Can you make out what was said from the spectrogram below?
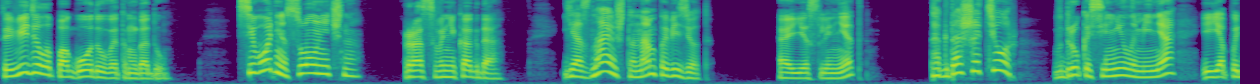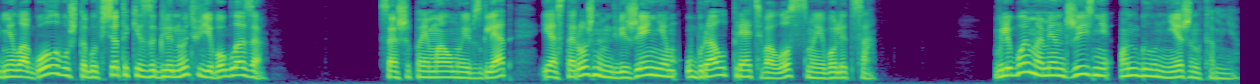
Ты видела погоду в этом году? Сегодня солнечно, раз в никогда. Я знаю, что нам повезет. А если нет — Тогда шатер. Вдруг осенило меня, и я подняла голову, чтобы все таки заглянуть в его глаза. Саша поймал мой взгляд и осторожным движением убрал прядь волос с моего лица. В любой момент жизни он был нежен ко мне.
